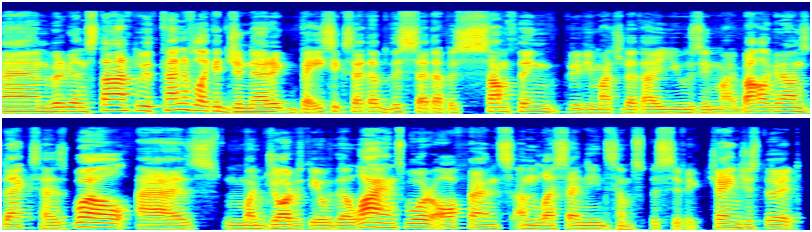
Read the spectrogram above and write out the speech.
And we're going to start with kind of like a generic basic setup. This setup is something pretty much that I use in my Battlegrounds decks as well as majority of the Alliance War offense unless I need some specific changes to it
